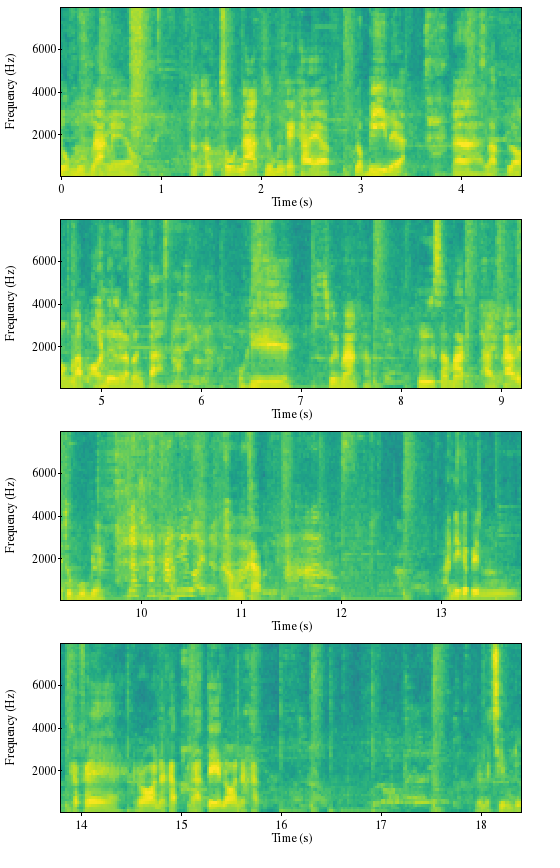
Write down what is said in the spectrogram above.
ลงมือล่างแล้วแล้วครับโซนหน้าคือเหมือนคล้ายๆอะล็อบบี้เลยอะค่ะอ่ารับรองรับออเดอร์รับต่างๆใช่เนาะค่ะโอเค สวยมากครับ คือสามารถถ่ายภาพได้ทุกมุมเลย นะคะทานให้อร่อยนะคะขอบคุณครับ ขอบคุณค่ะ อันนี้ก็เป็นกาแฟร้อนนะครับลาเต้ร้อนนะครับเดี๋ยวมาชิมดู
